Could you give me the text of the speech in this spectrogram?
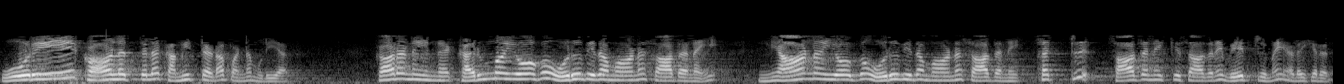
ஒரே காலத்துல கமிட்டடா பண்ண முடியாது. காரணம் என்ன? கர்மயோகம் ஒரு விதமான சாதனை ஞான யோகம் ஒரு விதமான சாதனை. சற்று சாதனைக்கு சாதனை வேற்றுமை அடைகிறது.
